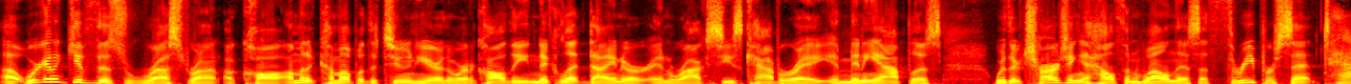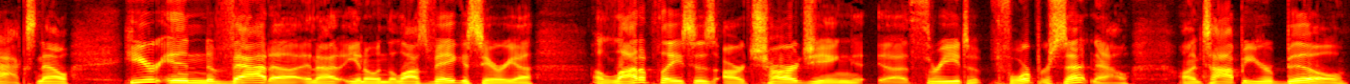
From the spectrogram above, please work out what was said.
Uh, we're going to give this restaurant a call. I'm going to come up with a tune here, and we're going to call the Nicollet Diner and Roxy's Cabaret in Minneapolis, where they're charging a health and wellness a three percent tax. Now, here in Nevada and I, you know in the Las Vegas area. A lot of places are charging uh, three to four percent now on top of your bill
